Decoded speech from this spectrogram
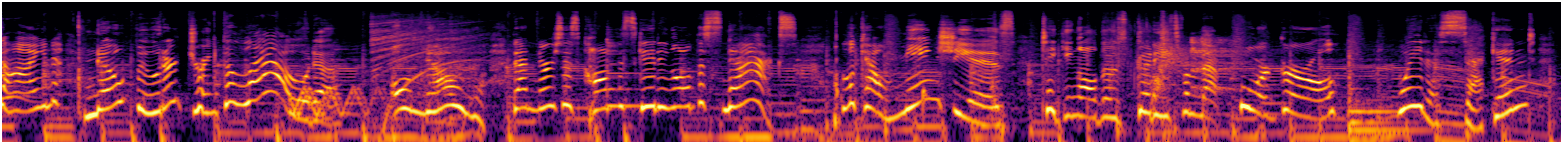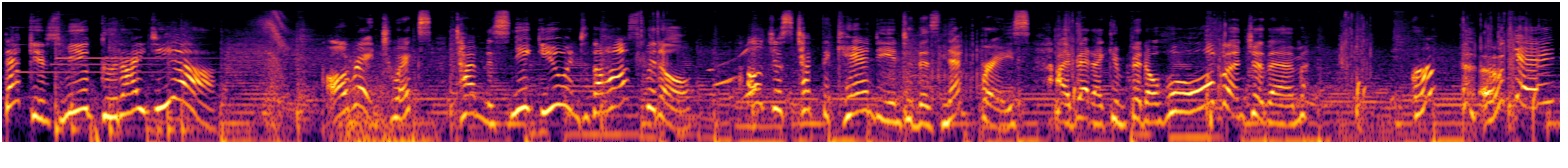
sign? No food or drink allowed! Oh no! That nurse is confiscating all the snacks! Look how mean she is! Taking all those goodies from that poor girl! Wait a second. That gives me a good idea! Alright, Twix. Time to sneak you into the hospital. I'll just tuck the candy into this neck brace. I bet I can fit a whole bunch of them. Er, okay.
